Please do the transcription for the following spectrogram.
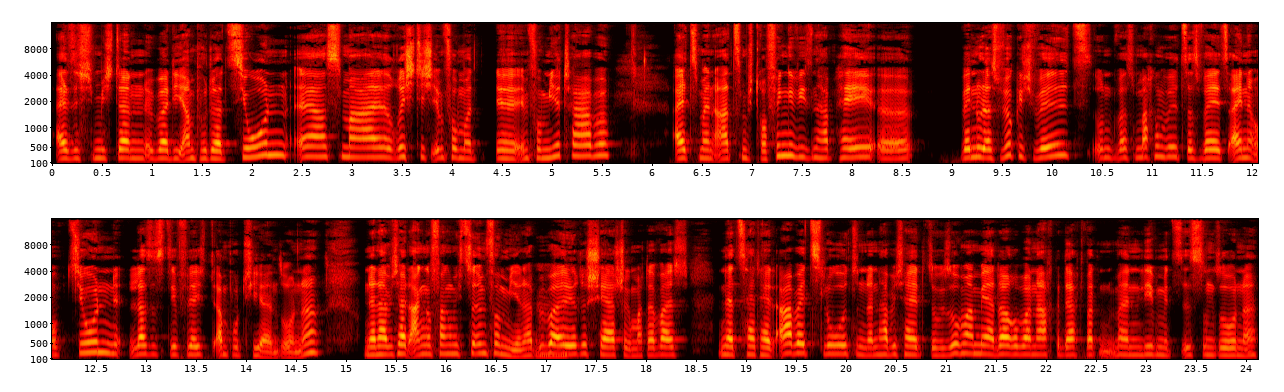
als ich mich dann über die Amputation erstmal richtig äh, informiert habe, als mein Arzt mich darauf hingewiesen hat, hey, äh, wenn du das wirklich willst und was machen willst, das wäre jetzt eine Option, lass es dir vielleicht amputieren, so, ne? Und dann habe ich halt angefangen, mich zu informieren, habe mhm. überall Recherche gemacht. Da war ich in der Zeit halt arbeitslos und dann habe ich halt sowieso mal mehr darüber nachgedacht, was mein Leben jetzt ist und so, ne?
